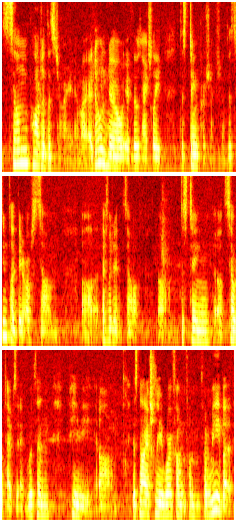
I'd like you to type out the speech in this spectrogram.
some part of the striatum. I, I don't know if those are actually distinct projections. It seems like there are some uh, evidence of um, distinct uh, cell types within PV. Um, it's not actually work from, from, from me, but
